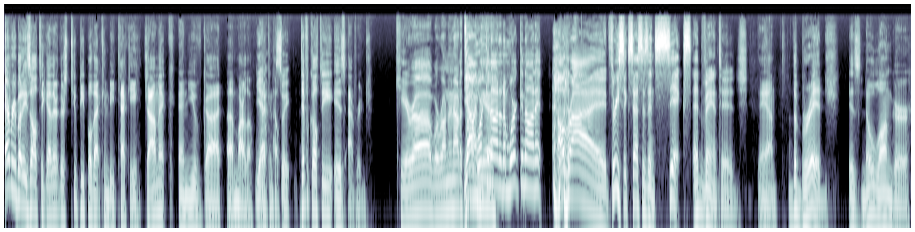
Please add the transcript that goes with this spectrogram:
Everybody's all together. There's two people that can be techie, Jamik, and you've got uh, Marlo Yeah. that can help. Sweet. Difficulty is average. Kira, we're running out of time. Yeah, I'm working here. on it. I'm working on it. All right. Three successes and six advantage. Damn. The bridge is no longer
